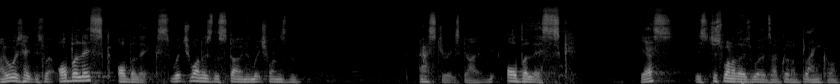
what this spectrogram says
I always hate this word. Obelisk, obelix. Which one is the stone and which one's the Asterix guy? The obelisk. Yes? It's just one of those words I've got a blank on.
